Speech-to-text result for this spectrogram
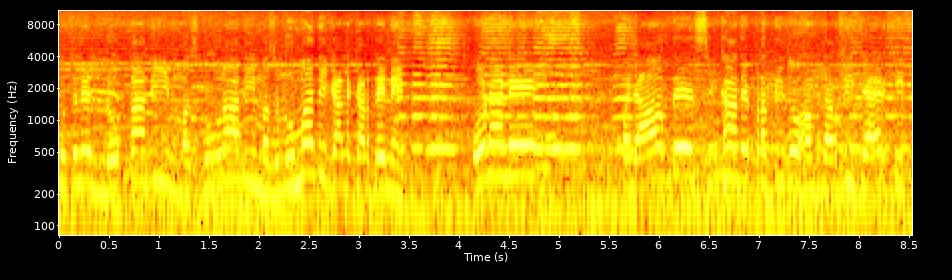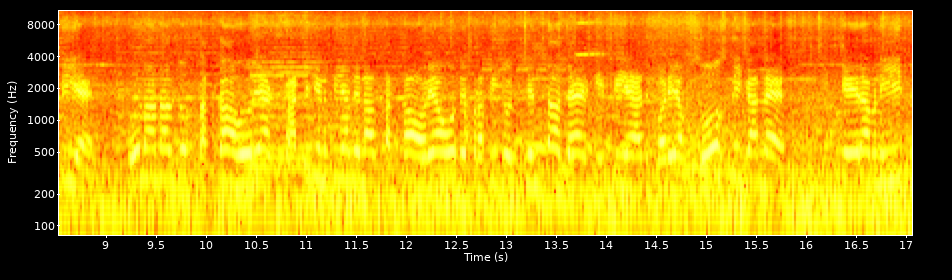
ਕੁਚਲੇ ਲੋਕਾਂ ਦੀ, ਮਜ਼ਦੂਰਾਂ ਦੀ, ਮਜ਼ਲੂਮਾਂ ਦੀ ਗੱਲ ਕਰਦੇ ਨੇ। ਉਹਨਾਂ ਨੇ ਪੰਜਾਬ ਦੇ ਸਿੱਖਾਂ ਦੇ ਪ੍ਰਤੀ ਜੋ ਹਮਦਰਦੀ ਜ਼ਾਹਿਰ ਕੀਤੀ ਹੈ ਉਹਨਾਂ ਨਾਲ ਜੋ ਧੱਕਾ ਹੋ ਰਿਹਾ, ਘੱਟ ਗਿਣਤੀਆਂ ਦੇ ਨਾਲ ਧੱਕਾ ਹੋ ਰਿਹਾ, ਉਹਦੇ ਪ੍ਰਤੀ ਜੋ ਚਿੰਤਾ ਜ਼ਾਹਿਰ ਕੀਤੀ ਹੈ, ਅੱਜ ਬੜੇ ਅਫਸੋਸ ਦੀ ਗੱਲ ਹੈ ਕਿ ਰਵਨੀਤ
